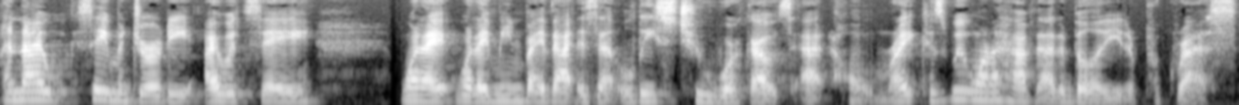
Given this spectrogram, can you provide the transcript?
And I say majority, I would say when I what I mean by that is at least two workouts at home, right? Because we want to have that ability to progress.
